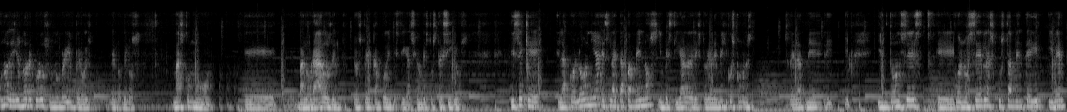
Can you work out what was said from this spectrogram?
Uno de ellos, no recuerdo su nombre bien, pero es de, de los más como eh, valorados de este campo de investigación de estos tres siglos. Dice que la colonia es la etapa menos investigada de la historia de México, es como nuestra Edad Media. Y entonces eh, conocerlas justamente ir y ver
